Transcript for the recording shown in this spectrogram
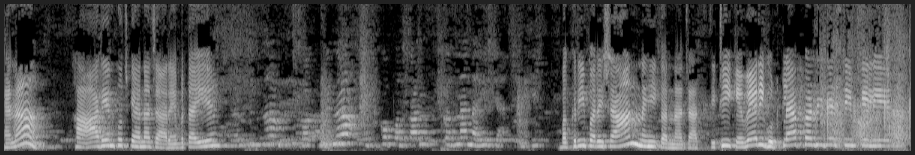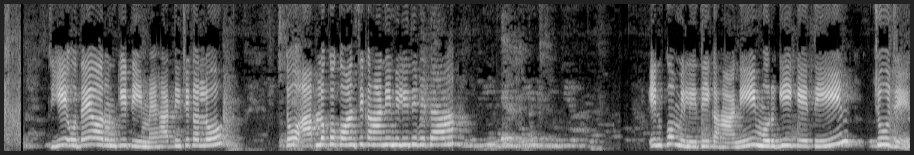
है ना? हाँ आर्यन कुछ कहना चाह रहे हैं, बताइए। नहीं बकरी परेशान नहीं करना चाहती थी। ठीक है वेरी गुड क्लैप कर दीजिए इस टीम के लिए। ये उदय और उनकी टीम है। हाथ नीचे कर लो। तो आप लोग को कौन सी कहानी मिली थी बेटा? इनको मिली थी कहानी मुर्गी के तीन चूजे।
